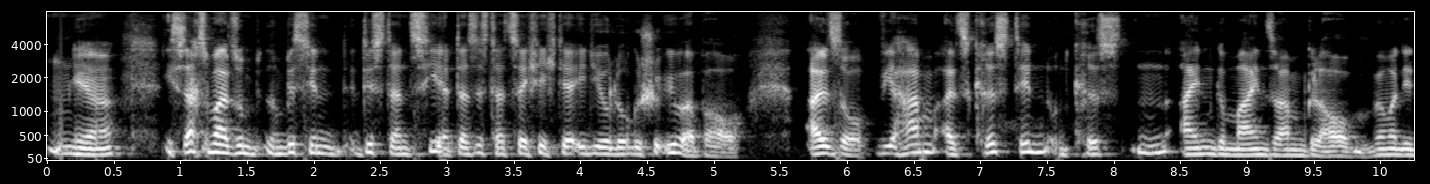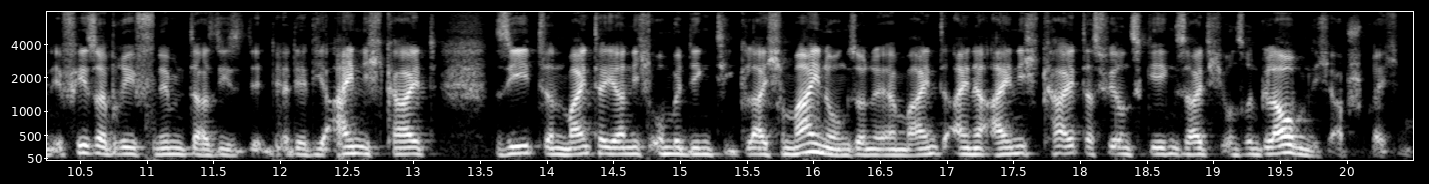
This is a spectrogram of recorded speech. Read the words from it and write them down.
Ja, ich sag's mal so, ein bisschen distanziert. Das ist tatsächlich der ideologische Überbau. Also, wir haben als Christinnen und Christen einen gemeinsamen Glauben. Wenn man den Epheserbrief nimmt, da die, der, der die Einigkeit sieht, dann meint er ja nicht unbedingt die gleiche Meinung, sondern er meint eine Einigkeit, dass wir uns gegenseitig unseren Glauben nicht absprechen.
